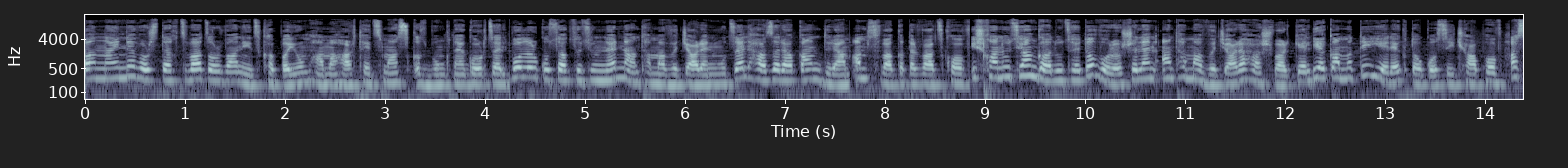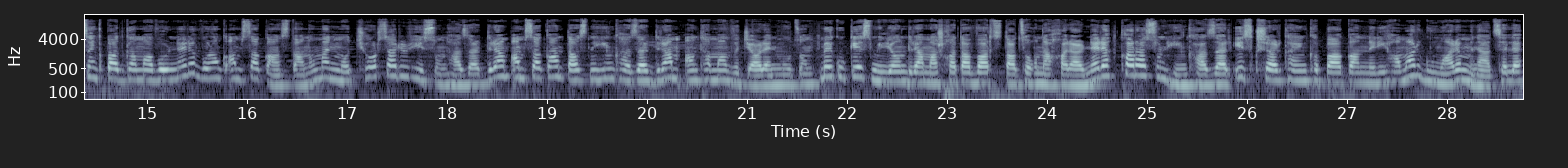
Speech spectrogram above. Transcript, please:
Բանն այն է, որ ստեղծված օրվանից ԿՊ-ում համահարթեցման սկզբունքն է գործել։ Բոլոր կուսակցություններն անդամավճար են մուծել հազարական դրամ ամսվա կտրվածքով։ Իշխանության գալուց հետո որոշել են անդամավճարը հաշվարկել եկամտի 3%-ի չափով։ Ասենք падգամավորները, որոնք ամսական ստանում են մոտ 450 հազար դրամ, ամսական 15 հազար դրամ անդամավճար են մուծում։ 1.5 միլիոն դրամ աշխատավարձ վարձ ստացող նախարարները 45 հազար, իսկ շարքային ԿՊԱ-կանների համար գումարը մնացել է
